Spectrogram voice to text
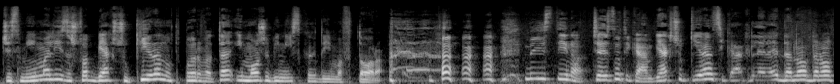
че сме имали, защото бях шокиран от първата и може би не исках да има втора. Наистина, честно ти казвам. Бях шокиран, си казах, леле, дано, дано.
